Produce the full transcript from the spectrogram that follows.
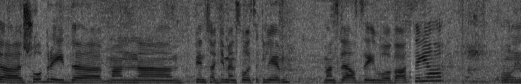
Tā šobrīd man viens no ģimenes locekļiem, mans dēls dzīvo Vācijā. Un,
